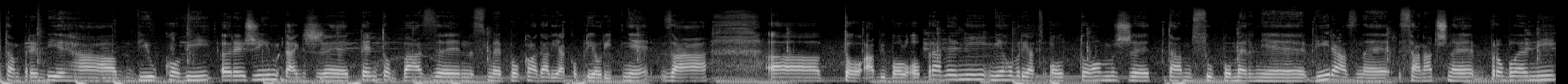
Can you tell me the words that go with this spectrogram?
tam prebieha výukový režim, takže tento bazén sme pokladali ako prioritne za to, aby bol opravený, nehovoriac o tom, že tam sú pomerne výrazné sanačné problémy,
